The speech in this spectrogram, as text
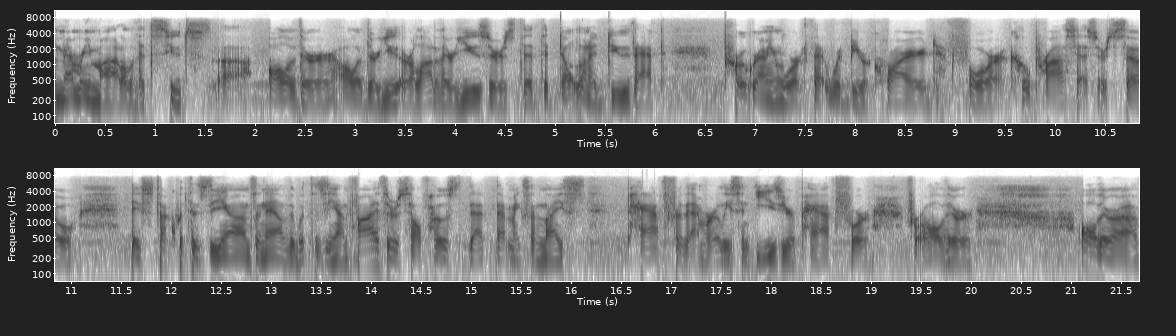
memory model that suits uh, all of their all of their or a lot of their users that, that don't want to do that programming work that would be required for coprocessors. So they've stuck with the Xeons, and now with the Xeon Phis that are self-hosted, that that makes a nice path for them, or at least an easier path for for all their all their uh,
